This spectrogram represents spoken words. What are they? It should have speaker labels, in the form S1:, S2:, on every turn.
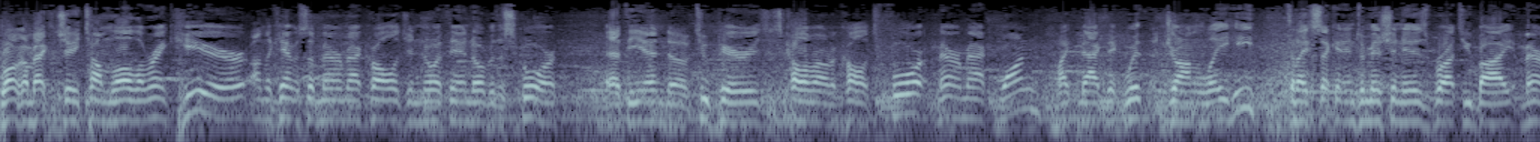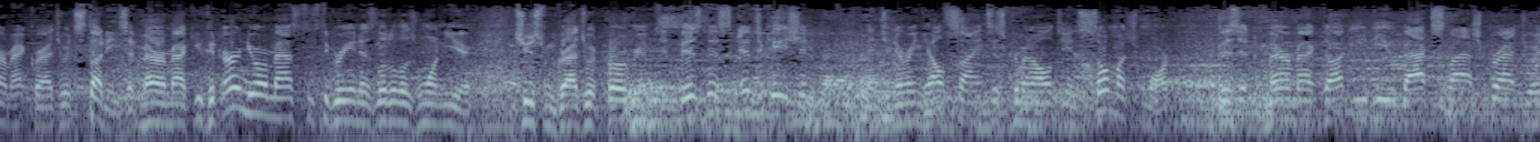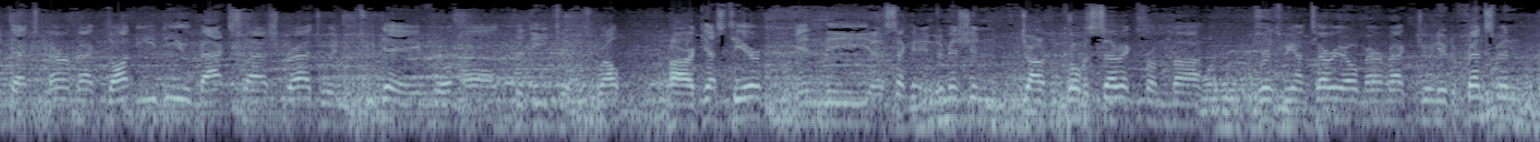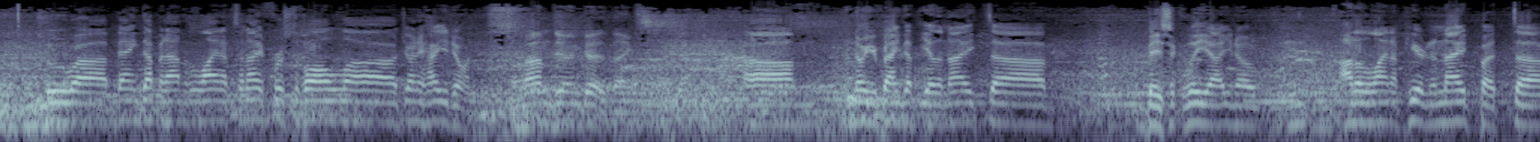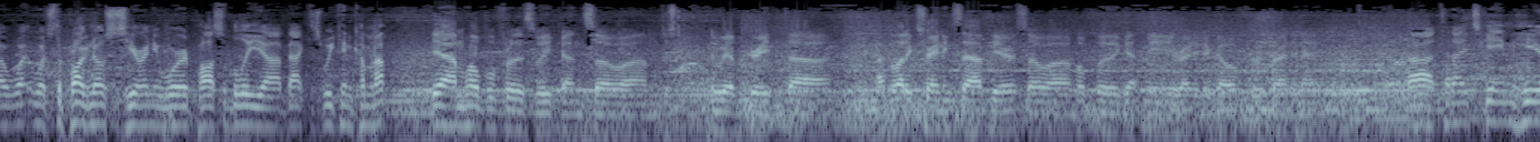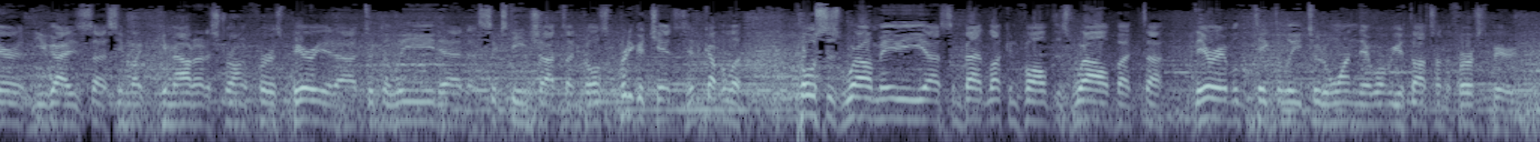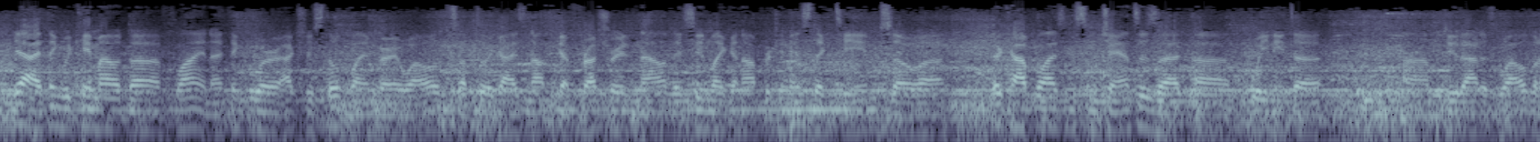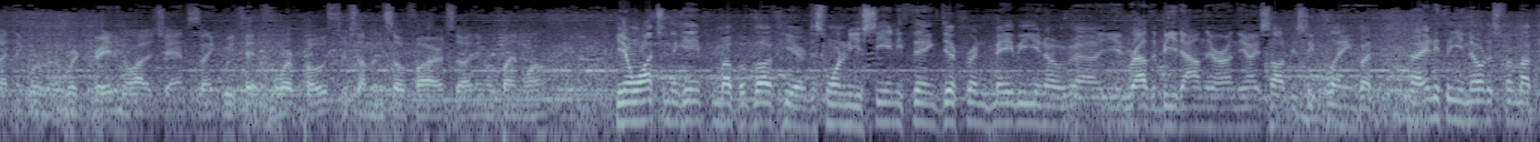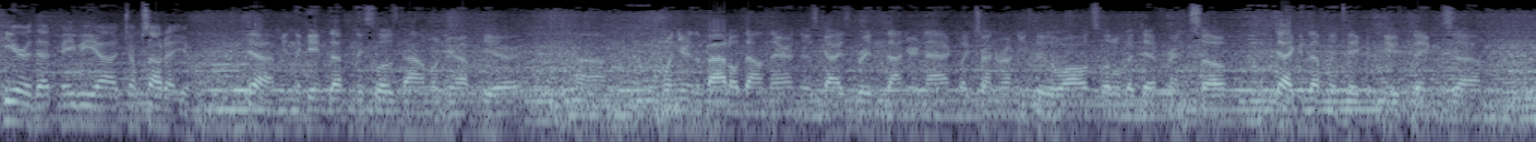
S1: Welcome back to J. Tom Lawler Rink here on the campus of Merrimack College in North Andover. The score at the end of two periods is Colorado College 4, Merrimack 1. Mike Magnick with John Leahy. Tonight's second intermission is brought to you by Merrimack Graduate Studies. At Merrimack, you can earn your master's degree in as little as one year. Choose from graduate programs in business, education, engineering, health sciences, criminology, and so much more. Visit merrimack.edu backslash graduate. That's merrimack.edu backslash graduate today for all the details. Well, our guest here in the uh, second intermission, Jonathan Kovacevic from uh, Grimsby, Ontario, Merrimack junior defenseman, who uh, banged up and out of the lineup tonight. First of all, uh, Johnny, how you doing?
S2: I'm doing good, thanks.
S1: Um, I know you banged up the other night. Basically, uh, you know, out of the lineup here tonight. But uh, what, what's the prognosis here? Any word possibly uh, back this weekend coming up?
S2: Yeah, I'm hopeful for this weekend. So um, just we have a great uh, athletics training staff here. So uh, hopefully they get me ready to go for Friday night.
S1: Uh, tonight's game here, you guys uh, seemed like you came out at a strong first period. Uh, took the lead, had uh, 16 shots on goal, so pretty good chance to hit a couple of posts as well. Maybe uh, some bad luck involved as well, but uh, they were able to take the lead two to one. There, what were your thoughts on the first period?
S2: Yeah, I think we came out flying. I think we're actually still playing very well. It's up to the guys not to get frustrated now. They seem like an opportunistic team, so they're capitalizing some chances that we need to um, do that as well. But I think we're, we're creating a lot of chances. I think we've hit four posts or something so far, so I think we're playing well.
S1: You know, watching the game from up above here, just wondering, do you see anything different? Maybe you know uh, you'd rather be down there on the ice, obviously playing, but uh, anything you notice from up here that maybe uh, jumps out at you?
S2: Yeah, I mean the game definitely slows down when you're up here. Um, when you're in the battle down there and there's guys breathing down your neck, like trying to run you through the wall, it's a little bit different. So yeah, I can definitely take a few things um,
